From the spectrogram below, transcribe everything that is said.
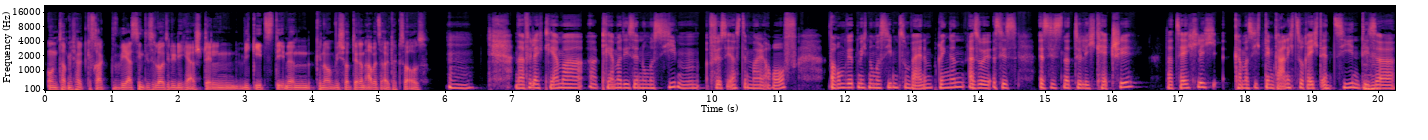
und habe mich halt gefragt, wer sind diese Leute, die die herstellen, wie geht's denen, genau, wie schaut deren Arbeitsalltag so aus? Mhm. Na, vielleicht klären wir, äh, klären wir diese Nummer sieben fürs erste Mal auf. Warum wird mich Nummer sieben zum Weinen bringen? Also es ist, es ist natürlich catchy. Tatsächlich kann man sich dem gar nicht so recht entziehen, mhm. dieser,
